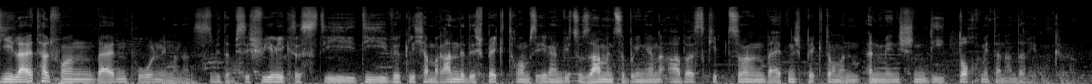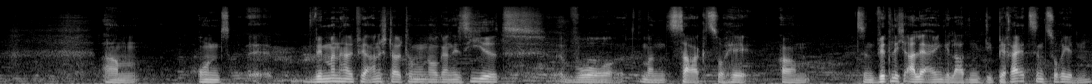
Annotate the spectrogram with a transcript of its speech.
die Leute halt von beiden Polen, ich meine, das wird ein bisschen schwierig, dass die, die wirklich am Rande des Spektrums irgendwie zusammenzubringen, aber es gibt so einen weiten Spektrum an, an Menschen, die doch miteinander reden können. Ähm, und äh, wenn man halt Veranstaltungen organisiert, wo man sagt, so hey, ähm, sind wirklich alle eingeladen, die bereit sind zu reden,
